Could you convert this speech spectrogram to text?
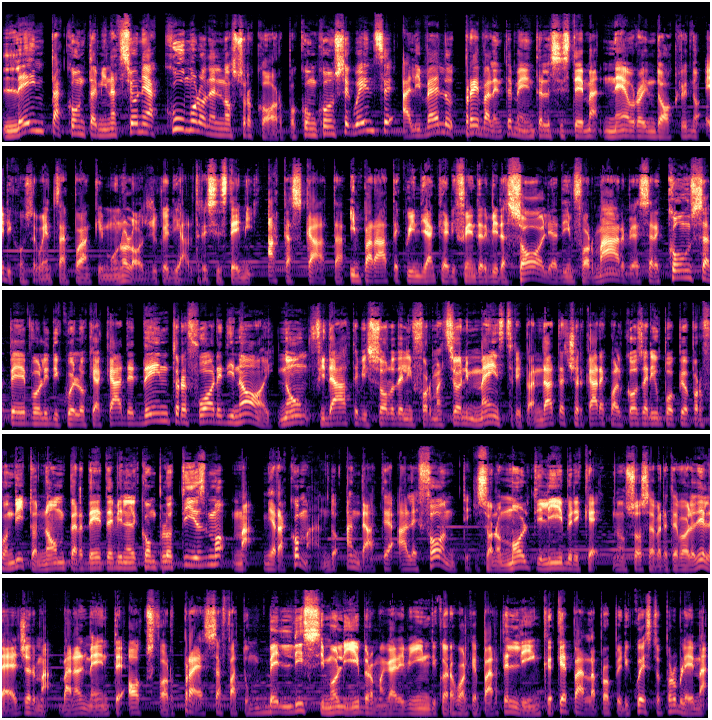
lenta contaminazione e accumulo nel nostro corpo, con conseguenze a livello prevalentemente del sistema neuroendocrino e di conseguenza poi anche immunologico e di altri sistemi a cascata puntata. Imparate quindi anche a difendervi da soli, ad informarvi, a essere consapevoli di quello che accade dentro e fuori di noi. Non fidatevi solo delle informazioni mainstream, andate a cercare qualcosa di un po' più approfondito, non perdetevi nel complottismo, ma mi raccomando, andate alle fonti. Ci sono molti libri che non so se avrete voglia di leggere, ma banalmente Oxford Press ha fatto un bellissimo libro, magari vi indico da qualche parte il link, che parla proprio di questo problema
